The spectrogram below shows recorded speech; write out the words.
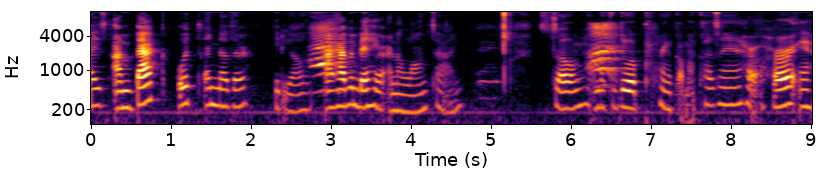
guys i'm back with another video. I haven't been here in a long time. So i'm to do a prank on my cousin. Her her and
